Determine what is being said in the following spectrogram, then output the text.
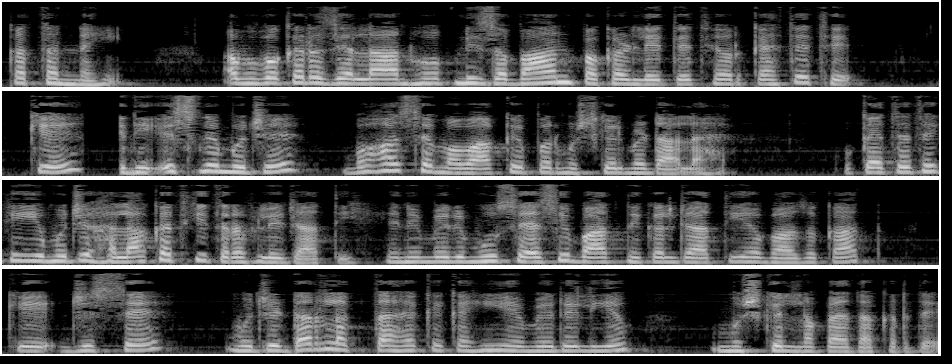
قطن نہیں۔ ابو بکر رضی اللہ عنہ اپنی زبان پکڑ لیتے تھے اور کہتے تھے کہ یعنی اس نے مجھے بہت سے مواقع پر مشکل میں ڈالا ہے۔ وہ کہتے تھے کہ یہ مجھے ہلاکت کی طرف لے جاتی یعنی میرے منہ سے ایسی بات نکل جاتی ہے بعض اوقات کہ جس سے مجھے ڈر لگتا ہے کہ کہیں یہ میرے لیے مشکل نہ پیدا کر دے۔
